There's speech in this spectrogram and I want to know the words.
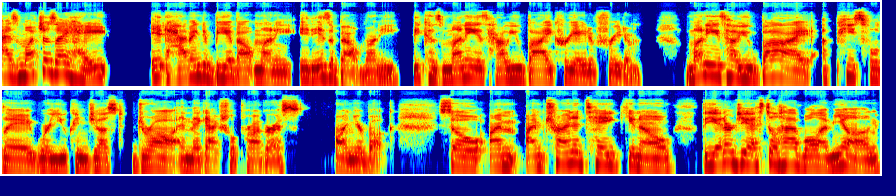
as much as i hate it having to be about money it is about money because money is how you buy creative freedom money is how you buy a peaceful day where you can just draw and make actual progress on your book so i'm i'm trying to take you know the energy i still have while i'm young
